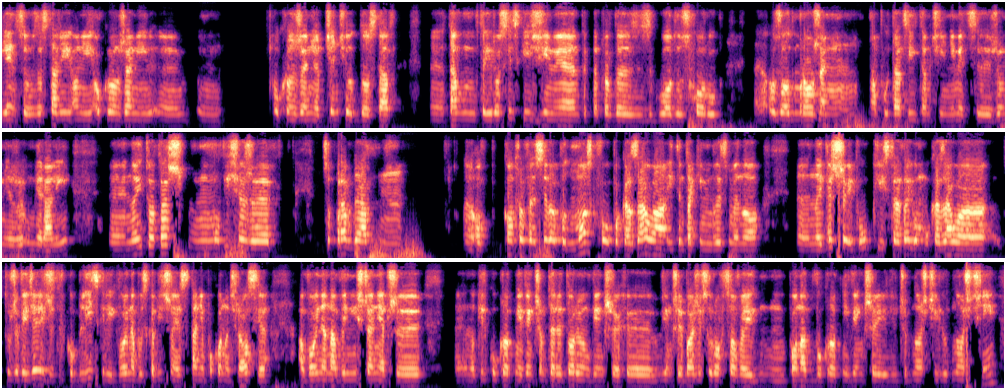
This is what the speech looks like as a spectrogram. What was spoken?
jeńców, zostali oni okrążeni okrążeni, odcięci od dostaw. E, tam w tej rosyjskiej zimie tak naprawdę z głodu, z chorób, e, z odmrożeń, amputacji, tam ci niemieccy żołnierze umierali. E, no i to też mówi się, że co prawda mm, kontrofensywa pod Moskwą pokazała i tym takim powiedzmy no najwyższej półki strategom ukazała, którzy wiedzieli, że tylko Blitzkrieg, wojna błyskawiczna jest w stanie pokonać Rosję, a wojna na wyniszczenie przy E, no, kilkukrotnie większym terytorium, większych, e, większej bazie surowcowej, ponad dwukrotnie większej liczebności ludności.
